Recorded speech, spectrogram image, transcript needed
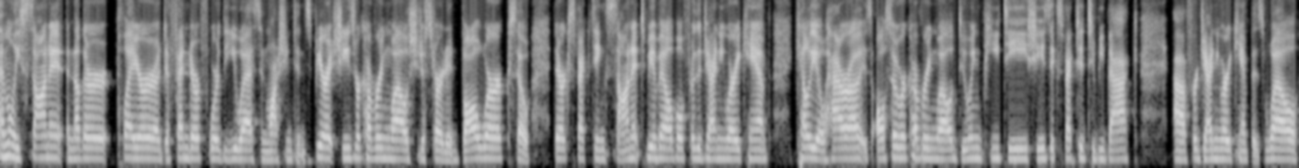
Emily Sonnett, another player, a defender for the U.S. and Washington Spirit, she's recovering well. She just started ball work. So they're expecting Sonnett to be available for the January camp. Kelly O'Hara is also recovering well, doing PT. She's expected to be back uh, for January camp as well.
